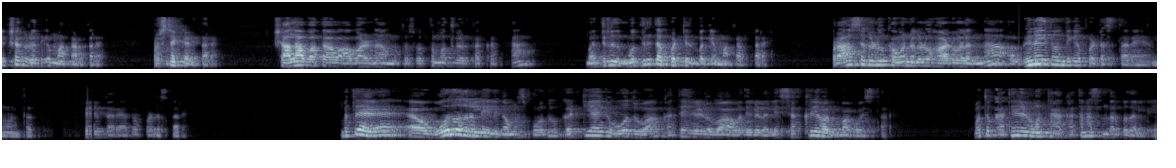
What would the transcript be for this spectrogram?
ಶಿಕ್ಷಕರ ಜೊತೆಗೆ ಮಾತಾಡ್ತಾರೆ, ಪ್ರಶ್ನೆ ಕೇಳ್ತಾರೆ. ಶಾಲಾ ವಾತಾವರಣ ಮತ್ತು ಸುತ್ತಮುತ್ತಲಿರ್ತಕ್ಕಂಥ ಮುದ್ರಿತ ಮುದ್ರಿತ ಪಠ್ಯದ ಬಗ್ಗೆ ಮಾತಾಡ್ತಾರೆ. ಪ್ರಾಸಗಳು ಕವನಗಳು, ಹಾಡುಗಳನ್ನ ಅಭಿನಯದೊಂದಿಗೆ ಪಠಿಸ್ತಾರೆ ಅನ್ನುವಂಥದ್ದು. ಹೇಳ್ತಾರೆ ಅಥವಾ ಪಠಿಸ್ತಾರೆ. ಮತ್ತೆ ಓದೋದ್ರಲ್ಲಿ ಇಲ್ಲಿ ಗಮನಿಸಬಹುದು ಗಟ್ಟಿಯಾಗಿ ಓದುವ ಕತೆ ಹೇಳುವ ಅವಧಿಗಳಲ್ಲಿ ಸಕ್ರಿಯವಾಗಿ ಭಾಗವಹಿಸ್ತಾರೆ. ಮತ್ತು ಕತೆ ಹೇಳುವಂತಹ ಕಥನ ಸಂದರ್ಭದಲ್ಲಿ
